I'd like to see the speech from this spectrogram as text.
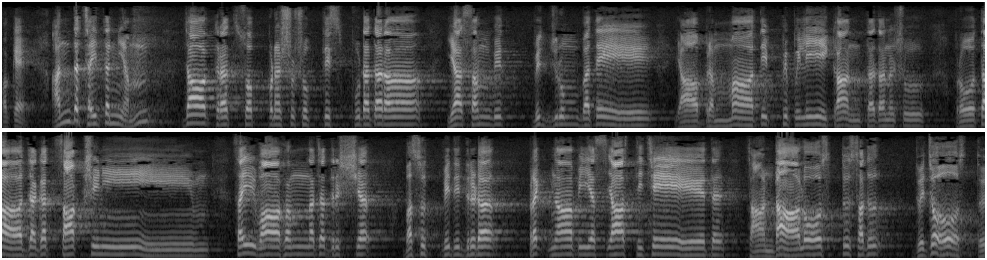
ஓகே அந்த சைத்தன்யம் जाग्रत्स्वप्नसुषुप्तिस्फुटतरा या संवित् विजृम्भते या ब्रह्मातिपिपीलीकान्तदनुषु प्रोता जगत्साक्षिणी सैवाहम् न च दृश्य वसुत्विति दृढ प्रज्ञापि यस्यास्ति चेत् चाण्डालोऽस्तु सदु द्विजोऽस्तु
